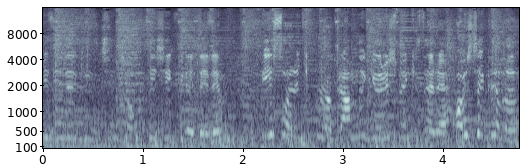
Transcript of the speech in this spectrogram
Bizi dinlediğiniz için çok teşekkür ederim. Bir sonraki programda görüşmek üzere. Hoşçakalın.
